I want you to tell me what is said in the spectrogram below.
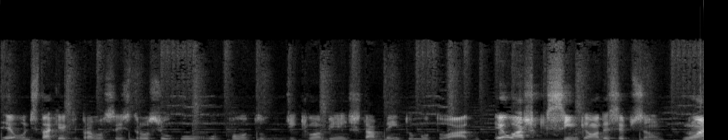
eu destaquei aqui para vocês, trouxe o, o, ponto de que o ambiente está bem tumultuado. Eu acho que sim, que é uma decepção. Não,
